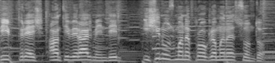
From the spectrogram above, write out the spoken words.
Deep Fresh antiviral mendil işin uzmanı programını sundu.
